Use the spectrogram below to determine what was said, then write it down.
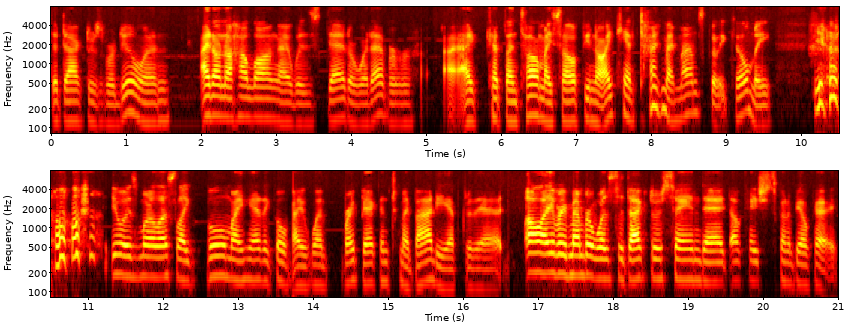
the doctors were doing I don't know how long I was dead or whatever. I, I kept on telling myself, you know, I can't die. My mom's going to kill me. You know, it was more or less like, boom, I had to go. I went right back into my body after that. All I remember was the doctor saying that, okay, she's going to be okay.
